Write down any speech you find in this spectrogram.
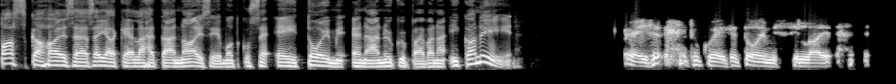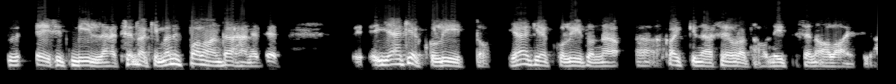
paska haisee ja sen jälkeen lähdetään naisiin, mutta kun se ei toimi enää nykypäivänä, ika niin. Ei se, kun ei se toimi sillä ei sit millään. Et sen takia mä nyt palaan tähän, että et Jääkiekkoliitto, Jääkiekkoliiton nämä, äh, kaikki nämä seurat on niitä sen alaisia.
